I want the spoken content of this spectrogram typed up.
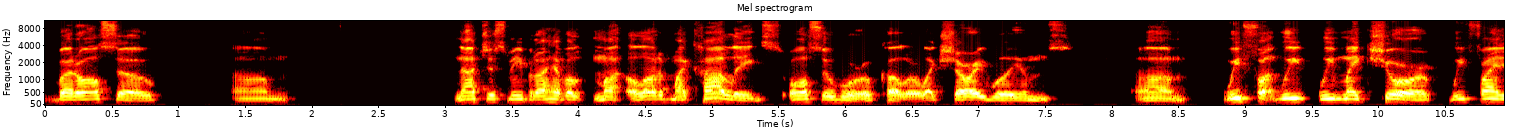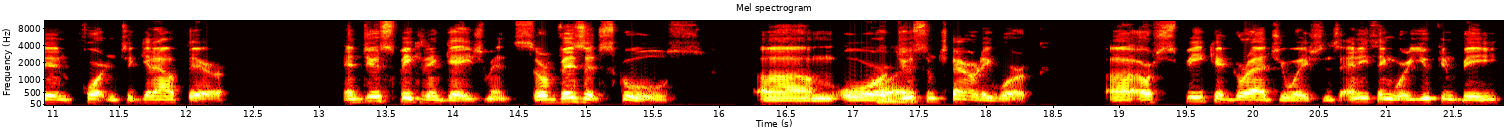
but also um, not just me, but I have a, my, a, lot of my colleagues also who are of color, like Sharrie Williams. Um, we, we, we make sure we find it important to get out there and do speaking engagements or visit schools um, or right. do some charity work uh, or speak at graduations, anything where you can be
